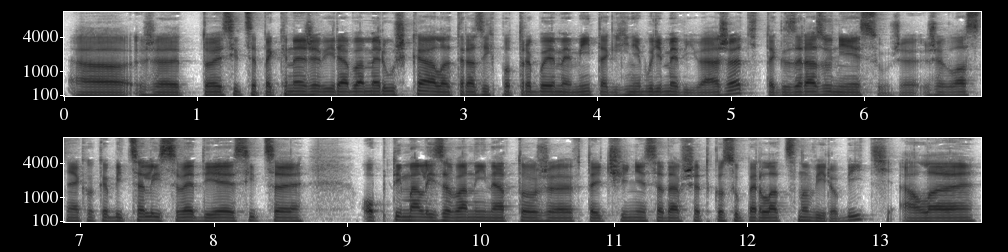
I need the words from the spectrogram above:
uh, že to je síce pekné, že vyrábame rúška, ale teraz ich potrebujeme my, tak ich nebudeme vyvážať, tak zrazu nie sú. Že, že vlastne ako keby celý svet je síce optimalizovaný na to, že v tej Číne sa dá všetko super lacno vyrobiť, ale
